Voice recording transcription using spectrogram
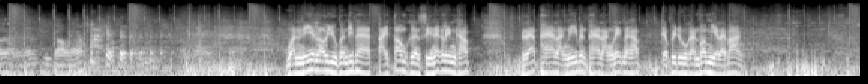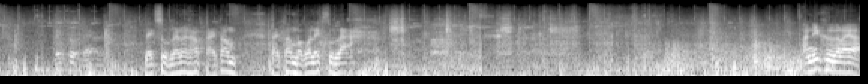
ก็ยังบอกว่าหลังนี้ดีจองแล้ว วันนี้เราอยู่กันที่แพไต่ต้อมเขื่อนศรีนครินทร์ครับ และแพหลังนี้เป็นแพหลังเล็กนะครับ เดี๋ยวไปดูกันว่ามีอะไรบ้าง เล็กสุดแล้วเล็กสุดแล้วนะครับไต่ต้อมไต่ต้อมบอกว่าเล็กสุดล้วอันนี้คืออะไรอะ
